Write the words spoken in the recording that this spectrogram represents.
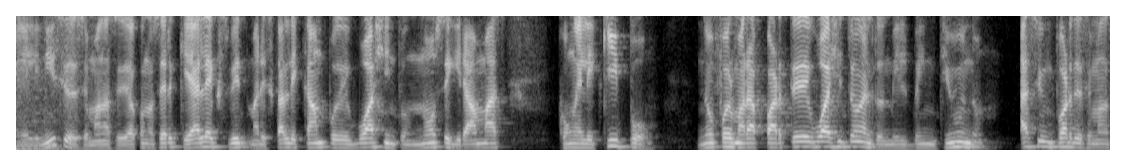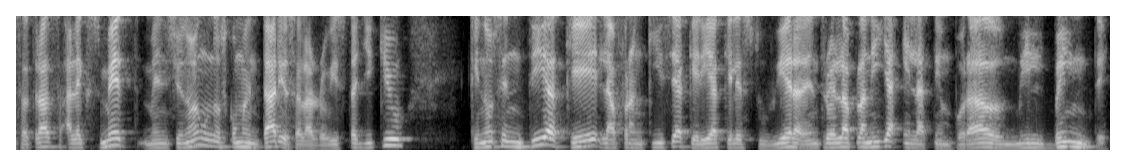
en el inicio de semana se dio a conocer que Alex Smith, mariscal de campo de Washington, no seguirá más con el equipo no formará parte de Washington en el 2021. Hace un par de semanas atrás, Alex Smith mencionó en unos comentarios a la revista GQ que no sentía que la franquicia quería que él estuviera dentro de la planilla en la temporada 2020.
